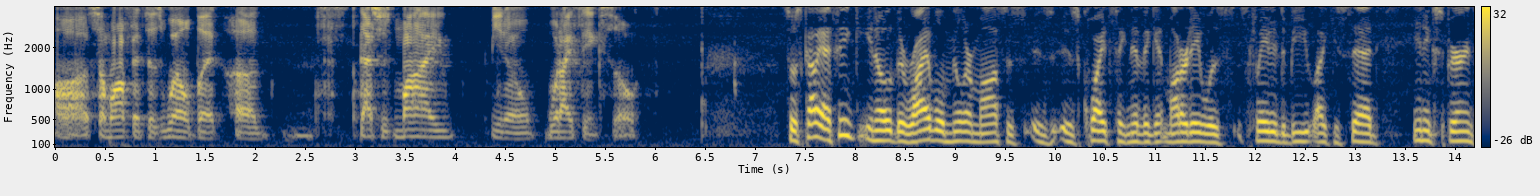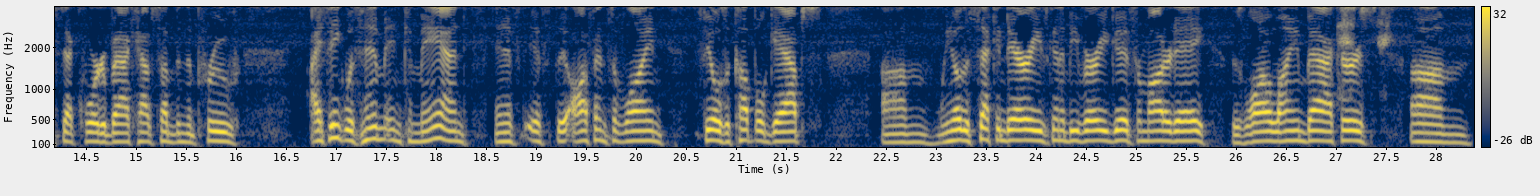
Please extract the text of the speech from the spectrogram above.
uh, some offense as well, but uh, that's just my, you know, what I think. So. So, Scotty, I think you know the rival Miller Moss is, is is quite significant. Mater Dei was slated to be, like you said, inexperienced at quarterback, have something to prove. I think with him in command, and if if the offensive line fills a couple gaps, um, we know the secondary is going to be very good for Mater Dei. There's a lot of linebackers. Um,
